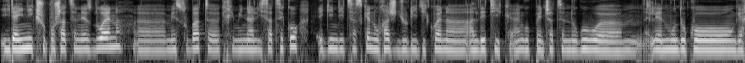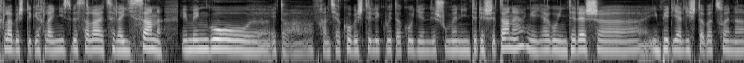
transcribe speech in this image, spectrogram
irainik suposatzen ez duen uh, mezu bat uh, kriminalizatzeko egin ditzazken urras juridikoen uh, aldetik. Eh? Guk pentsatzen dugu uh, lehen munduko gerla beste gerla iniz bezala, etzela izan emengo uh, eta frantziako beste lekuetako jende sumen interesetan, eh? gehiago interes uh, imperialista batzuen uh,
